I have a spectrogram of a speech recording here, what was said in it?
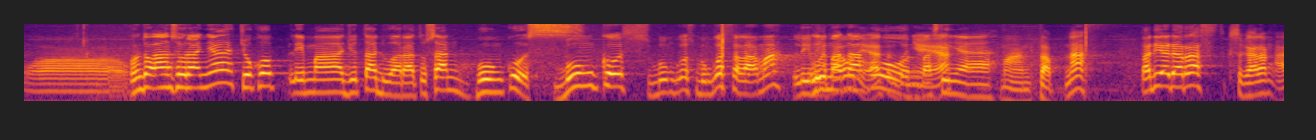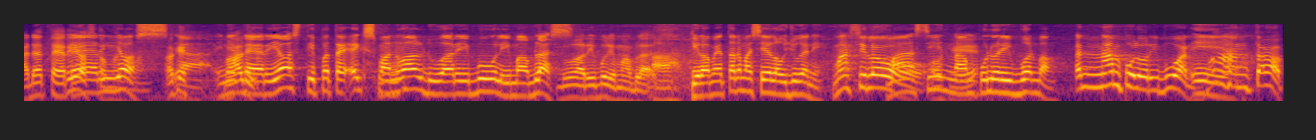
Wow. Untuk angsurannya cukup 5 juta 200-an bungkus. Bungkus, bungkus, bungkus selama 5 Lima tahun, ya tahun, tentunya ya. pastinya. Mantap. Nah, tadi ada Ras, sekarang ada Terios. Terios. Oke, Ya, ini Aldi. Hmm. Terios tipe TX manual 2015. 2015. Ah, kilometer masih low juga nih. Masih low. Masih Oke. 60 ribuan, Bang. 60 ribuan. Iya. Mantap.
